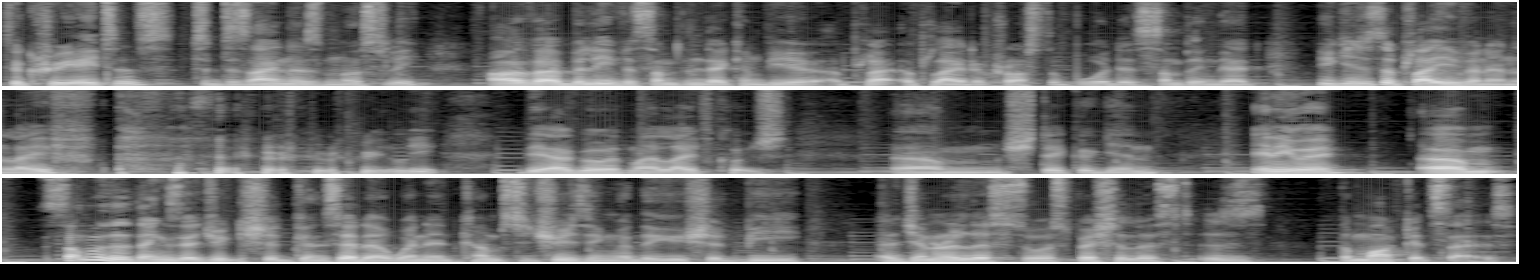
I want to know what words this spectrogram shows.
to creators, to designers mostly. However, I believe it's something that can be apply, applied across the board. It's something that you can just apply even in life. really, there I go with my life coach um, shtick again. Anyway, um, some of the things that you should consider when it comes to choosing whether you should be a generalist or a specialist is the market size.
